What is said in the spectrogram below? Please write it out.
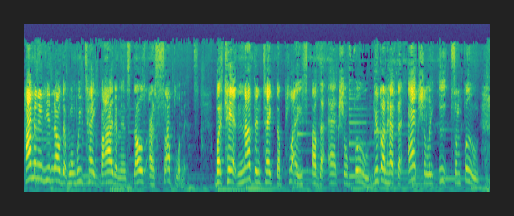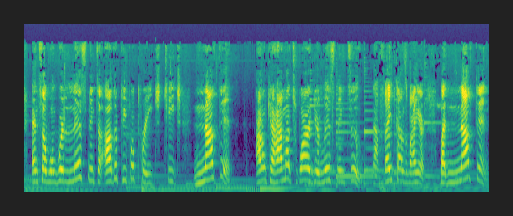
How many of you know that when we take vitamins, those are supplements? But can't nothing take the place of the actual food. You're going to have to actually eat some food. And so when we're listening to other people preach, teach, nothing I don't care how much word you're listening to. Now, faith comes by hearing, but nothing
